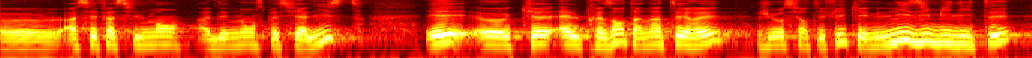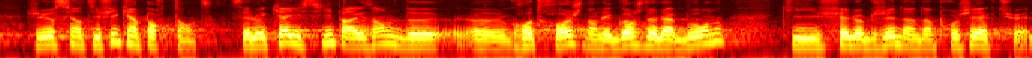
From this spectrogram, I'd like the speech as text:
euh, assez facilement à des non-spécialistes et qu'elle présente un intérêt géoscientifique et une lisibilité géoscientifique importante. C'est le cas ici, par exemple, de Grotte Roche dans les gorges de la Bourne, qui fait l'objet d'un projet actuel.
